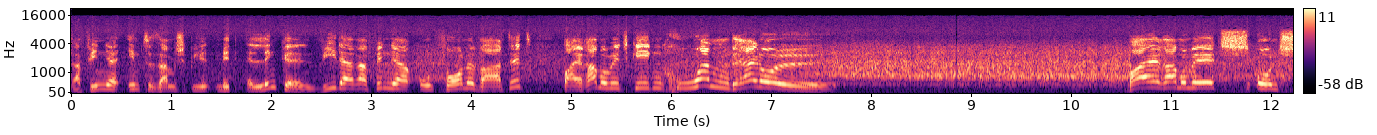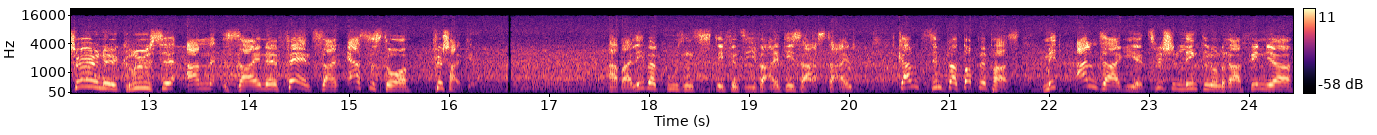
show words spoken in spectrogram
Rafinha im Zusammenspiel mit Lincoln. Wieder Rafinha und vorne wartet bei Ramovic gegen Juan 3-0. Bei Ramovic und schöne Grüße an seine Fans. Sein erstes Tor für Schalke. Aber Leverkusens Defensive ein Desaster. Ein ganz simpler Doppelpass mit Ansage hier zwischen Lincoln und Rafinha.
